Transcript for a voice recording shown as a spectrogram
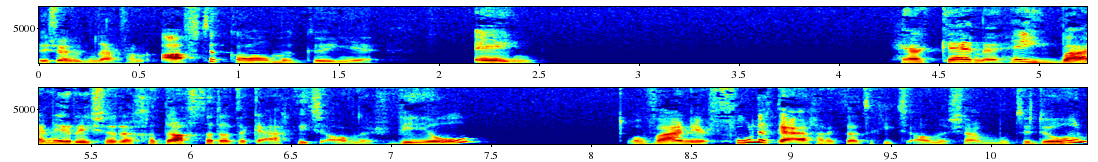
Dus om daarvan af te komen kun je één herkennen. hey, wanneer is er een gedachte dat ik eigenlijk iets anders wil? Of wanneer voel ik eigenlijk dat ik iets anders zou moeten doen?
